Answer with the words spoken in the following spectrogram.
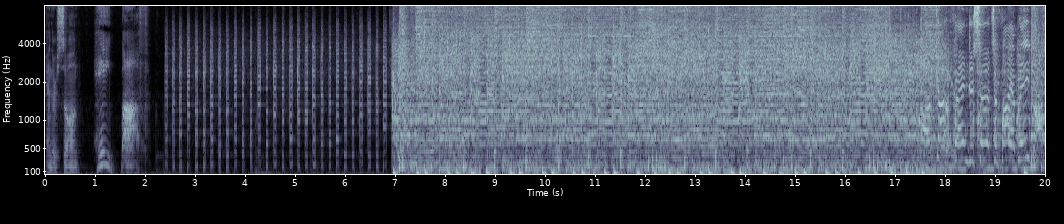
and their song, Hey Boff. Friend who's certifiably buff.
